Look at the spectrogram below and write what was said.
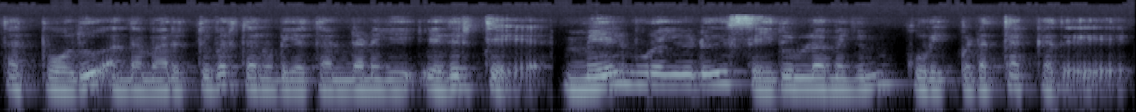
தற்போது அந்த மருத்துவர் தன்னுடைய தண்டனையை எதிர்த்து மேல்முறையீடு செய்துள்ளமையும் குறிப்பிடத்தக்கது.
